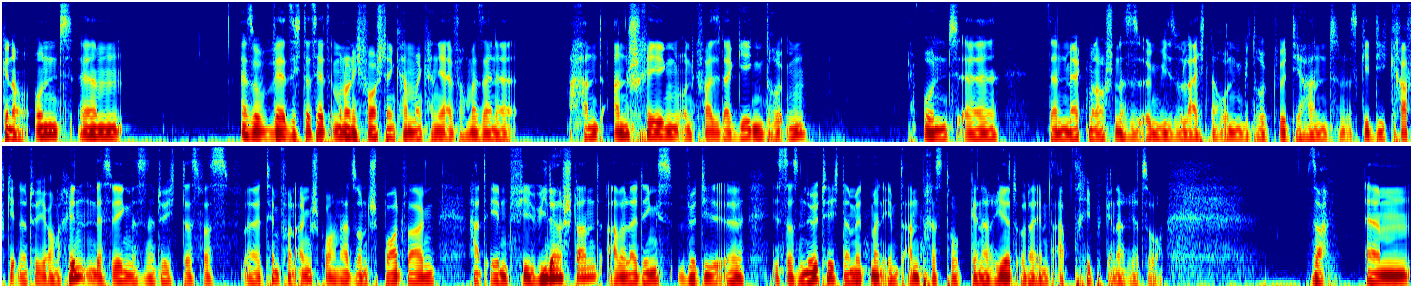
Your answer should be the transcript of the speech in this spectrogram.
genau. Und ähm, also wer sich das jetzt immer noch nicht vorstellen kann, man kann ja einfach mal seine Hand anschrägen und quasi dagegen drücken. Und äh, dann merkt man auch schon, dass es irgendwie so leicht nach unten gedrückt wird, die Hand. Es geht, die Kraft geht natürlich auch nach hinten, deswegen, das ist natürlich das, was äh, Tim von angesprochen hat, so ein Sportwagen hat eben viel Widerstand, aber allerdings wird die, äh, ist das nötig, damit man eben Anpressdruck generiert oder eben Abtrieb generiert. So. So, ähm,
